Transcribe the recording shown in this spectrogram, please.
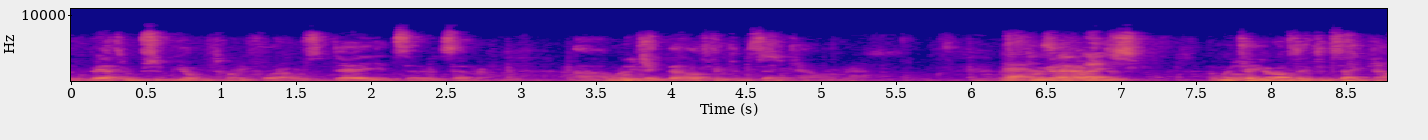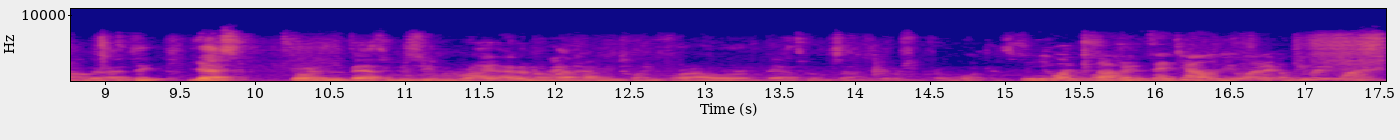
the bathroom should be open twenty-four hours a day, et cetera, et cetera. Uh, I'm gonna Which take that off the consent calendar. If That- we're gonna have a dis- I'm gonna take it off the consent calendar. I think, yes, going to the bathroom is a human right. I don't know about having twenty-four hour bathrooms on the oceanfront walkers. so you want this off the Okay. consent calendar, you want it, okay, where do you want it?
